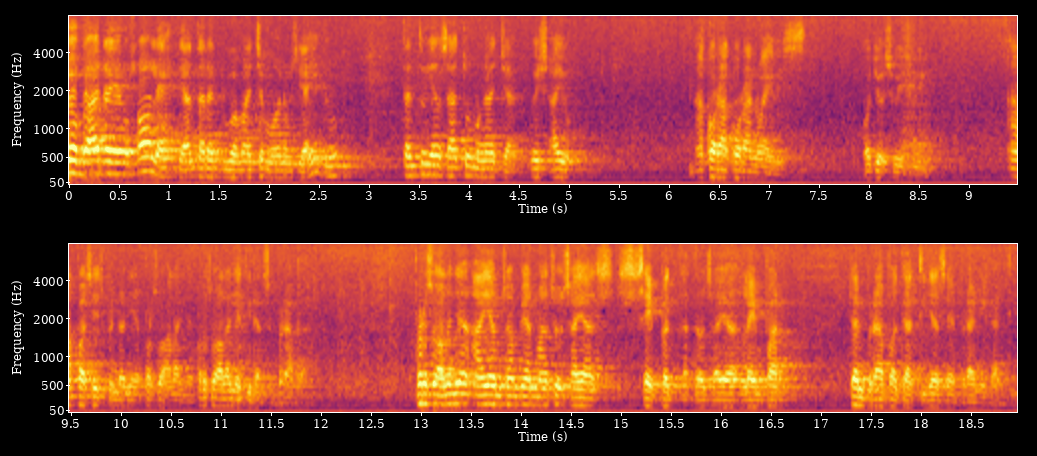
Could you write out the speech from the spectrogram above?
Coba ada yang soleh di antara dua macam manusia itu, tentu yang satu mengajak, wis ayo, akor-akoran wis, ojo suwi-suwi. Apa sih sebenarnya persoalannya? Persoalannya tidak seberapa. Persoalannya ayam sampean masuk saya sebet atau saya lempar dan berapa gantinya saya berani ganti.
